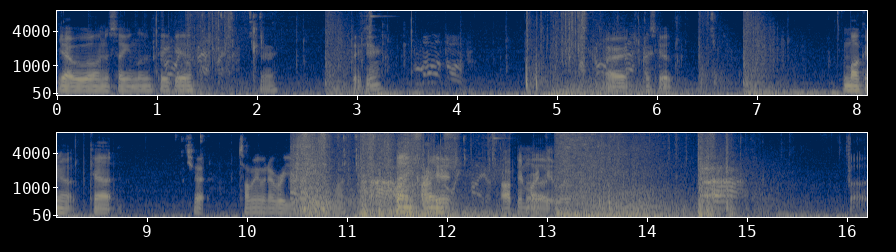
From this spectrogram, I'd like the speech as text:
Yeah, we will in a second. Let me fake A. Okay. Faking. Alright, let's go. I'm mocking up cat. Tell me whenever you're ready. Someone. Finish, market. Finish. Up in Fuck. market. Will.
